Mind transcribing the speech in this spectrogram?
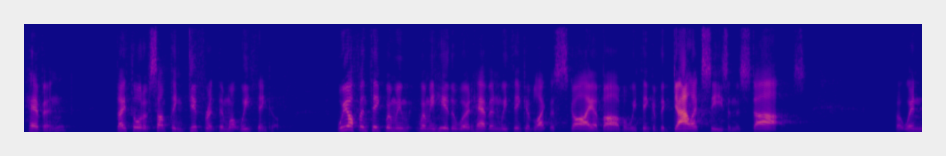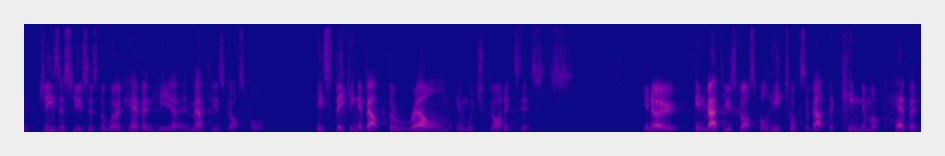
heaven, they thought of something different than what we think of. We often think when we, when we hear the word heaven, we think of like the sky above, or we think of the galaxies and the stars. But when Jesus uses the word heaven here in Matthew's gospel, he's speaking about the realm in which God exists. You know, in Matthew's gospel, he talks about the kingdom of heaven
